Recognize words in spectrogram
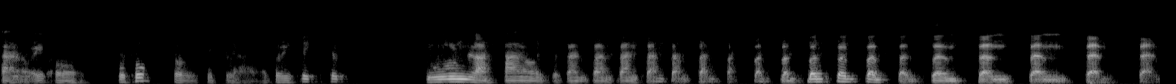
Hà Nội ở Phú Phúc tôi thực là tôi thích thức luôn là Hà Nội của bạn bạn bạn bạn bạn bạn bạn bạn bạn bạn bạn bạn bạn bạn bạn bạn bạn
